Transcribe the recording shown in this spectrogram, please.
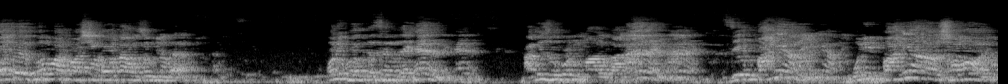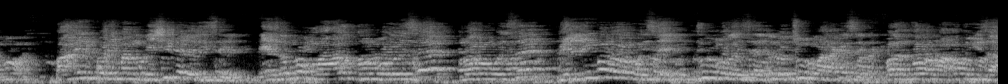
অতএব তোমার পাশি করোনা অসুবিধা উনি বলতেছেন, দেখেন আমি যখন মাল বানাই, যে পানি আনে, উনি পানি আনার সময় পানির পরিমাণ বেশি ঢেলে দিছে। এজন্য মাল দুর্বল হয়েছে, নরম হয়েছে বিল্ডিংও নরম হয়েছে, দুর্বল হয়েছে চুর মারা গেছে। বলে তোর মা তুমি যা,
